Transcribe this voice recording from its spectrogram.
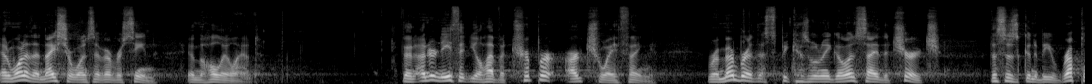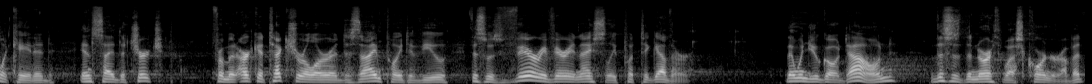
And one of the nicer ones I've ever seen in the Holy Land. Then underneath it, you'll have a tripper archway thing. Remember this because when we go inside the church, this is going to be replicated inside the church from an architectural or a design point of view. This was very, very nicely put together. Then when you go down, this is the northwest corner of it.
